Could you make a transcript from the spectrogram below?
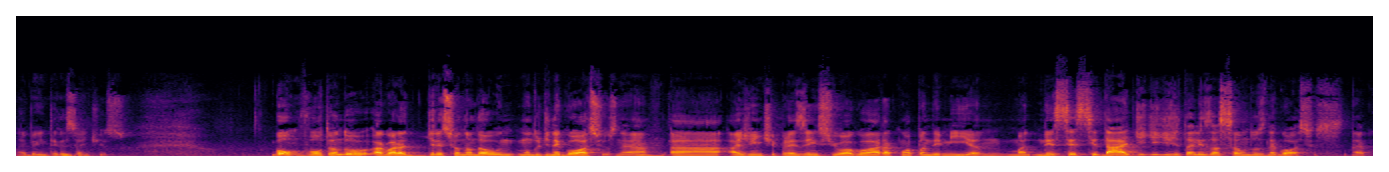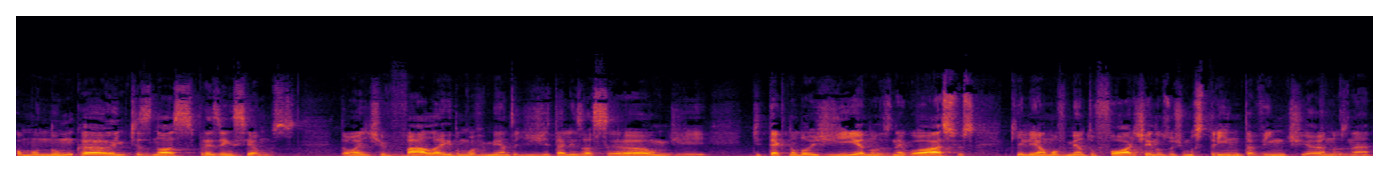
É bem interessante isso. Bom, voltando agora, direcionando ao mundo de negócios, né? A, a gente presenciou agora com a pandemia uma necessidade de digitalização dos negócios, né? como nunca antes nós presenciamos. Então a gente fala aí do movimento de digitalização, de, de tecnologia nos negócios, que ele é um movimento forte aí nos últimos 30, 20 anos, né?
